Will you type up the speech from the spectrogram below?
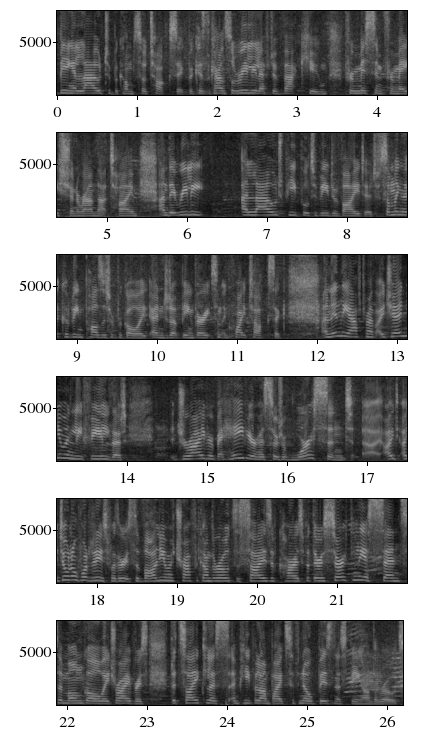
being allowed to become so toxic because the council really left a vacuum for misinformation around that time and they really allowed people to be divided. Something that could have been positive for Galway ended up being very something quite toxic. And in the aftermath, I genuinely feel that driver behaviour has sort of worsened. I, I don't know what it is, whether it's the volume of traffic on the roads, the size of cars, but there is certainly a sense among Galway drivers that cyclists and people on bikes have no business being on the roads.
